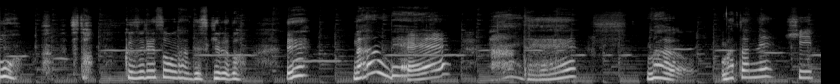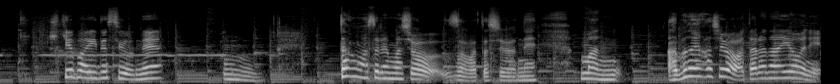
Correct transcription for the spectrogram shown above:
もうちょっと崩れそうなんですけれど。え？なんで？なんで？まあまたね弾けばいいですよね。うん。一旦忘れましょう。そう私はね。まあ危ない橋は渡らないように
